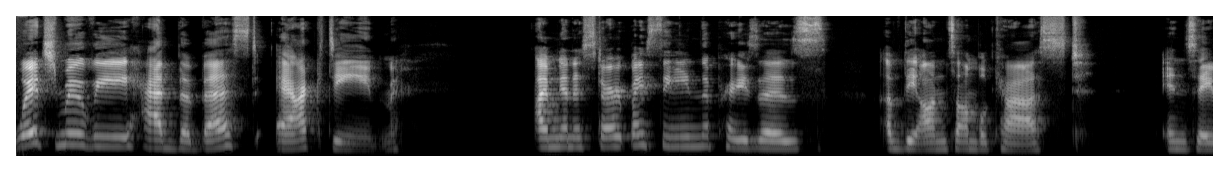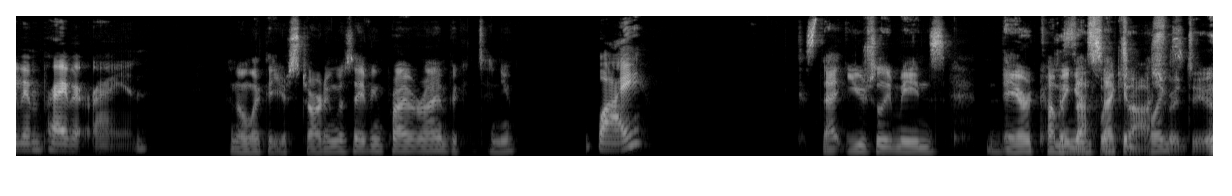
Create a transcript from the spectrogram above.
Which movie had the best acting? I'm gonna start by singing the praises of the ensemble cast in Saving Private Ryan. I don't like that you're starting with Saving Private Ryan, but continue. Why? Because that usually means they're coming in that's what second Josh place. would do.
